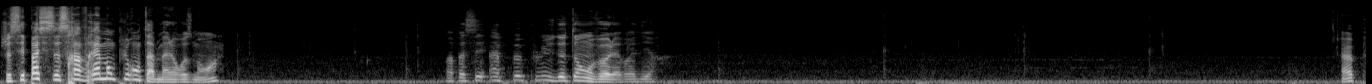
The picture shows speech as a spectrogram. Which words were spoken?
Je sais pas si ce sera vraiment plus rentable malheureusement. Hein. On va passer un peu plus de temps en vol à vrai dire. Hop,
